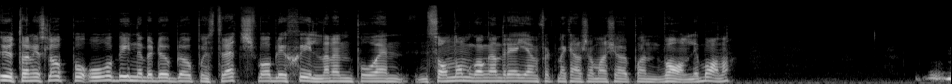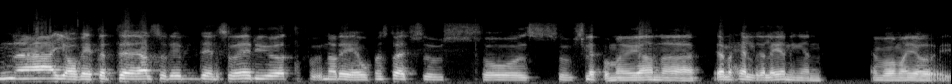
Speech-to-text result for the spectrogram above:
Uttagningslopp på Åby innebär dubbla open stretch. Vad blir skillnaden på en, sån omgång André jämfört med kanske om man kör på en vanlig bana? Nej, jag vet inte. Alltså det, dels så är det ju att när det är open stretch så, så, så släpper man ju gärna, eller hellre ledningen än vad man gör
